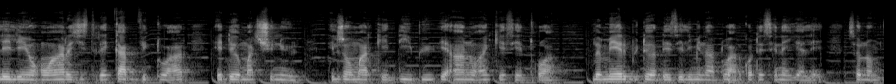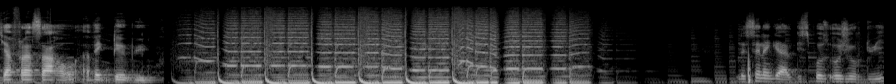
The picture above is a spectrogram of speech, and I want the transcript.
les Lions ont enregistré 4 victoires et 2 matchs nuls. Ils ont marqué 10 buts et en ont encaissé 3. Le meilleur buteur des éliminatoires côté sénégalais se nomme Diafra Saho avec 2 buts. Le Sénégal dispose aujourd'hui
